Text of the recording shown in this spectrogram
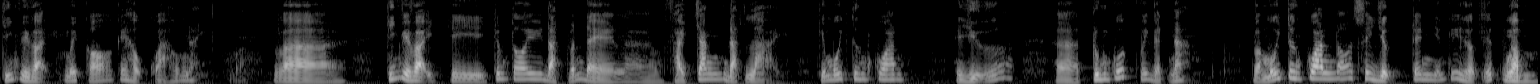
Chính vì vậy mới có cái hậu quả hôm nay. Và chính vì vậy thì chúng tôi đặt vấn đề là phải chăng đặt lại cái mối tương quan giữa à, Trung Quốc với Việt Nam. Và mối tương quan đó xây dựng trên những cái hiệp ước ngầm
